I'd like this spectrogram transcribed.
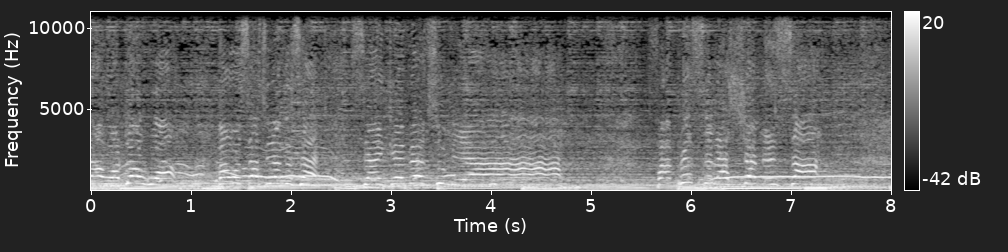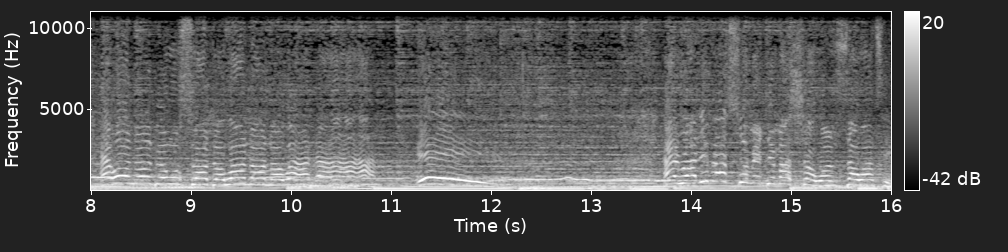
na wɔdɔ woɔ ko sɛ sɛ nka bɛtumi a fa presera hyɛ me nsa ɛhɔ na bɛwu sɛ ɔdɔ wa na ɔnɔ wa na awurade bɛso me de mahyɛ wɔ nsa wate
